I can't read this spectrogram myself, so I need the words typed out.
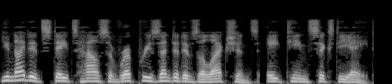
United States House of Representatives elections, 1868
